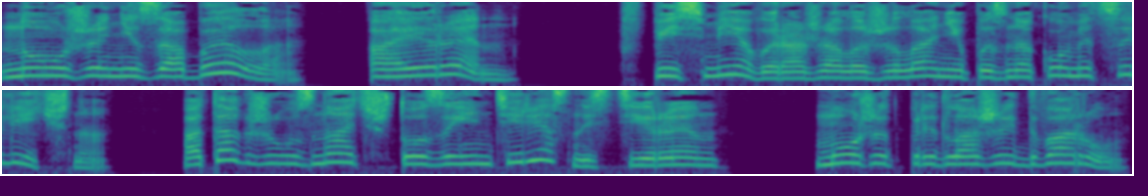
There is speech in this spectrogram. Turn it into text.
но уже не Забелла, а Ирен. В письме выражала желание познакомиться лично, а также узнать, что за интересность Ирен может предложить двору.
